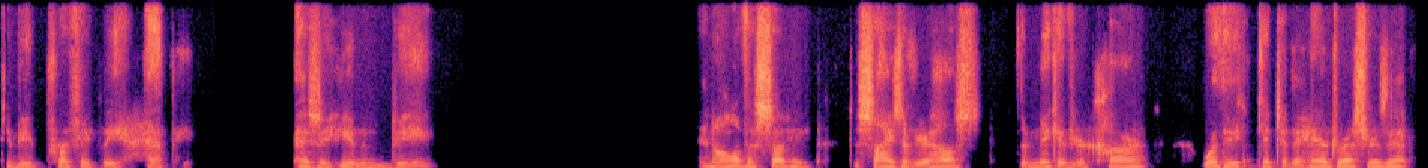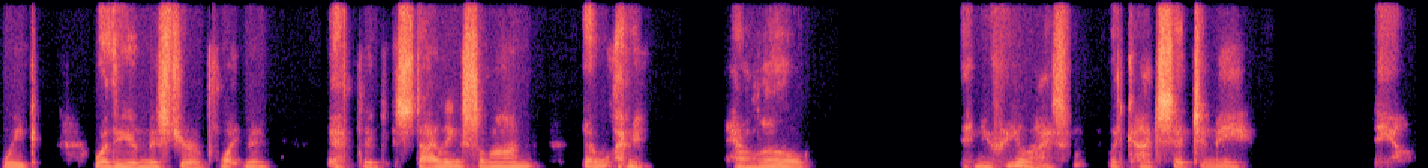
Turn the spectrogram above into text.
to be perfectly happy as a human being. And all of a sudden, the size of your house, the make of your car, whether you get to the hairdresser that week, whether you missed your appointment at the styling salon. No, I mean, hello. And you realize what God said to me Neale,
